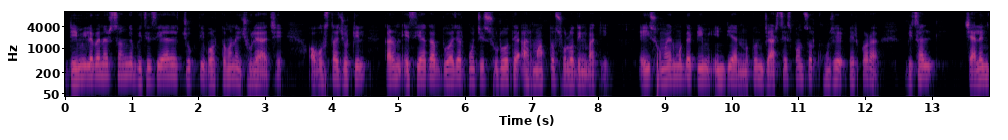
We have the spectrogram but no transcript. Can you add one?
ডিম ইলেভেনের সঙ্গে বিসিসিআইয়ের চুক্তি বর্তমানে ঝুলে আছে। অবস্থা জটিল, কারণ এশিয়া কাপ দু হাজার পঁচিশ শুরু হতে আর মাত্র ষোলো দিন বাকি। এই সময়ের মধ্যে টিম ইন্ডিয়ার নতুন জার্সি স্পন্সর খুঁজে বের করা বিশাল চ্যালেঞ্জ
